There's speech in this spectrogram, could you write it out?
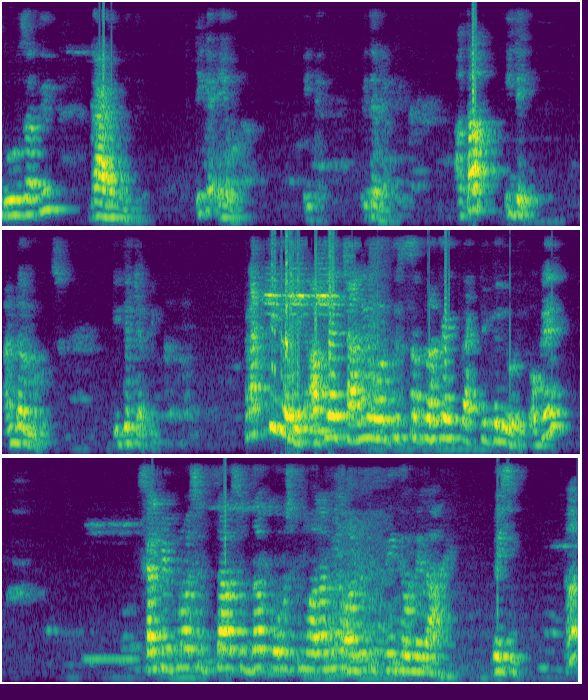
दूर जातील गाड्यामध्ये ठीक आहे? हे इथे. आता under self course already free basic हा?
